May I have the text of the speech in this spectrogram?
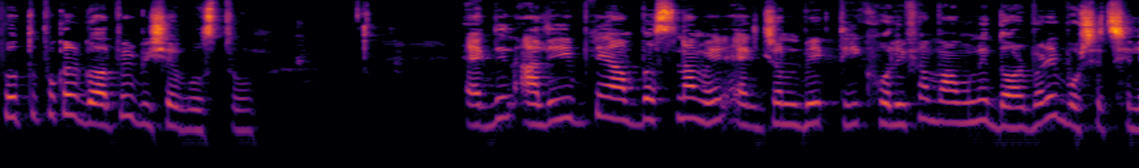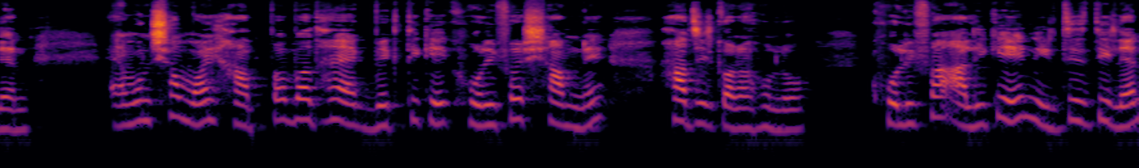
প্রত্যুপকার গল্পের বিষয়বস্তু একদিন আলী ইবনে আব্বাস নামের একজন ব্যক্তি খলিফা মামুনের দরবারে বসেছিলেন। এমন সময় হাত পা বাঁধা এক ব্যক্তিকে খলিফার সামনে হাজির করা হলো। খলিফা আলীকে নির্দেশ দিলেন,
